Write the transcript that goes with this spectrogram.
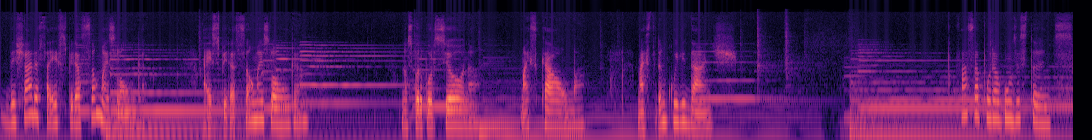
deixar essa expiração mais longa. A expiração mais longa nos proporciona mais calma, mais tranquilidade. Faça por alguns instantes.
